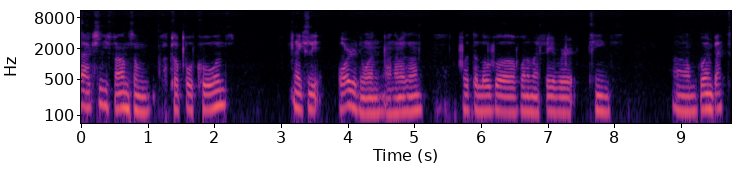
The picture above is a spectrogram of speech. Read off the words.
I actually found some a couple cool ones. I actually ordered one on Amazon with the logo of one of my favorite teams. Um, going back to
